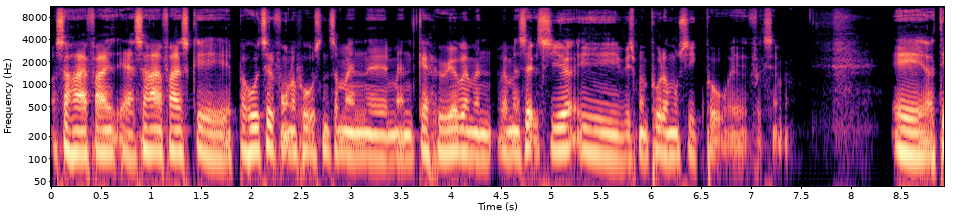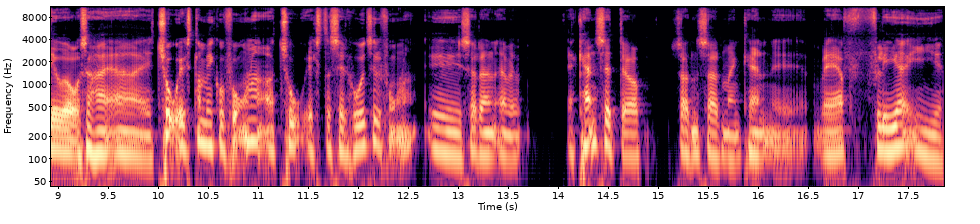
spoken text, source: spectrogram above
Og så har jeg faktisk, ja, så har jeg faktisk øh, et par hovedtelefoner på, sådan, så man, øh, man kan høre, hvad man, hvad man selv siger, hvis man putter musik på, øh, for eksempel. Øh, og derudover så har jeg øh, to ekstra mikrofoner og to ekstra sæt hovedtelefoner, øh, sådan at jeg kan sætte det op, sådan så at man kan øh, være flere i, øh,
